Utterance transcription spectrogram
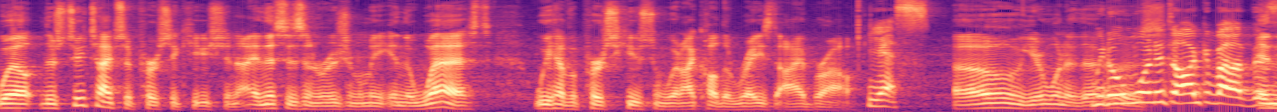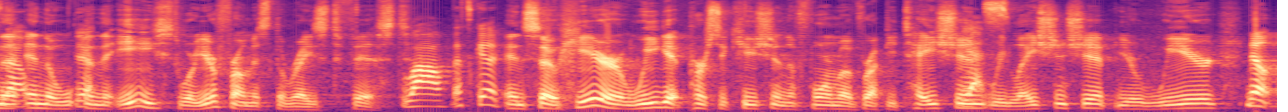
Well, there's two types of persecution, and this isn't original to me. In the West, we have a persecution what I call the raised eyebrow. Yes. Oh, you're one of those. We don't want to talk about this in the now. in the Yeah. in the East, where you're from, it's the raised fist. Wow, that's good. And so here we get persecution in the form of reputation, Yes. relationship. You're weird. Now,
